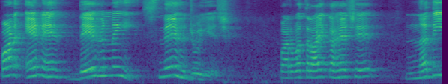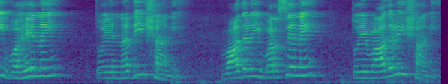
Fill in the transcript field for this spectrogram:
પણ એને દેહ નહીં, સ્નેહ જોઈએ છે. પર્વતરાય કહે છે, નદી વહે નહીં, તો એ નદી શાની. વાદળી વરસે નહીં, તો એ વાદળી શાની.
